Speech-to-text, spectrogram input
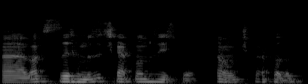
Ha, bak zırhımızı çıkartmamızı istiyor. Tamam çıkartalım.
